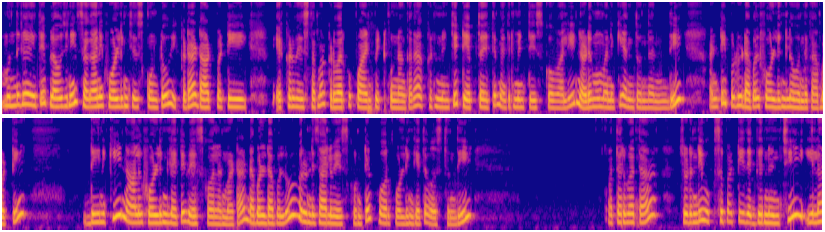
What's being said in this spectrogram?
ముందుగా అయితే బ్లౌజ్ని సగానికి ఫోల్డింగ్ చేసుకుంటూ ఇక్కడ డాట్ పట్టి ఎక్కడ వేస్తామో అక్కడ వరకు పాయింట్ పెట్టుకున్నాం కదా అక్కడ నుంచి టేప్తో అయితే మెజర్మెంట్ తీసుకోవాలి. నడుము మనకి ఎంత ఉందంది అంటే ఇప్పుడు డబుల్ ఫోల్డింగ్లో ఉంది కాబట్టి దీనికి నాలుగు ఫోల్డింగ్లు అయితే వేసుకోవాలన్నమాట. డబుల్ డబుల్ రెండు సార్లు వేసుకుంటే ఫోర్ ఫోల్డింగ్ అయితే వస్తుంది. ఆ తర్వాత చూడండి ఉక్సు పట్టి దగ్గర నుంచి ఇలా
